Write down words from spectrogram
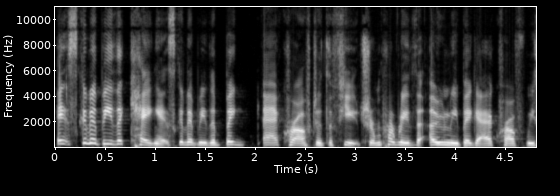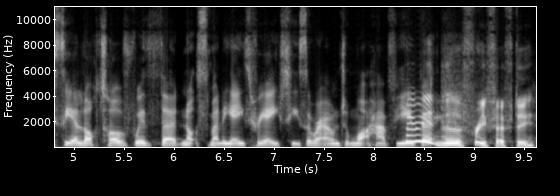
it's going to be the king. It's going to be the big aircraft of the future, and probably the only big aircraft we see a lot of with uh, not many A380s around and what have you. I But mean, the 350,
